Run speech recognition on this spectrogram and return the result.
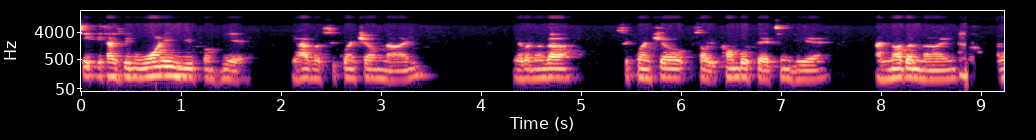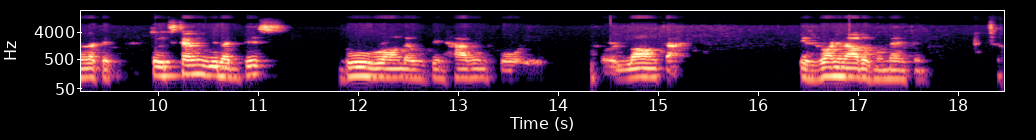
see, it has been warning you from here. You have a sequential nine, you have another sequential, sorry, combo 13 here, another nine, another 13. So it's telling you that this bull run that we've been having for a, for a long time is running out of momentum. So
